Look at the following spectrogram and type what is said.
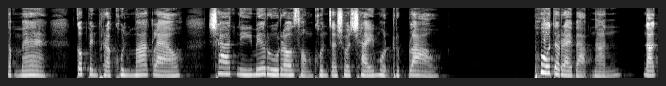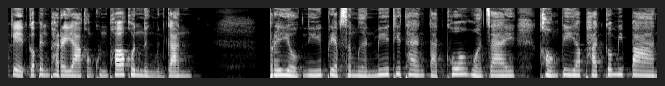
กับแม่ ก็เป็นพระคุณมากแล้ว ชาตินี้ไม่รู้เราสองคนจะชดใช้หมดหรือเปล่า พูดอะไรแบบนั้น นาเกตก็เป็นภรรยาของคุณพ่อคนหนึ่งเหมือนกัน ประโยคนี้เปรียบเสมือนมีดที่แทงตัดขั้วหัวใจของปียพัฒน์ก็มีปาน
